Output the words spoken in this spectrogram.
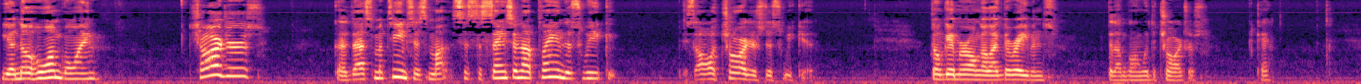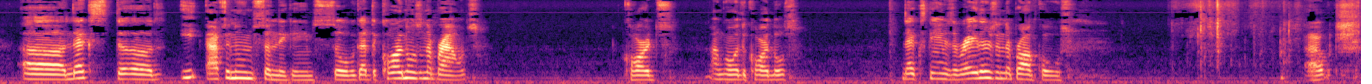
You know who I'm going. Chargers. Because that's my team. Since, my, since the Saints are not playing this week, it's all Chargers this weekend. Don't get me wrong, I like the Ravens. But I'm going with the Chargers. Uh, next, the uh, afternoon Sunday games. So we got the Cardinals and the Browns. Cards. I'm going with the Cardinals. Next game is the Raiders and the Broncos. Ouch.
